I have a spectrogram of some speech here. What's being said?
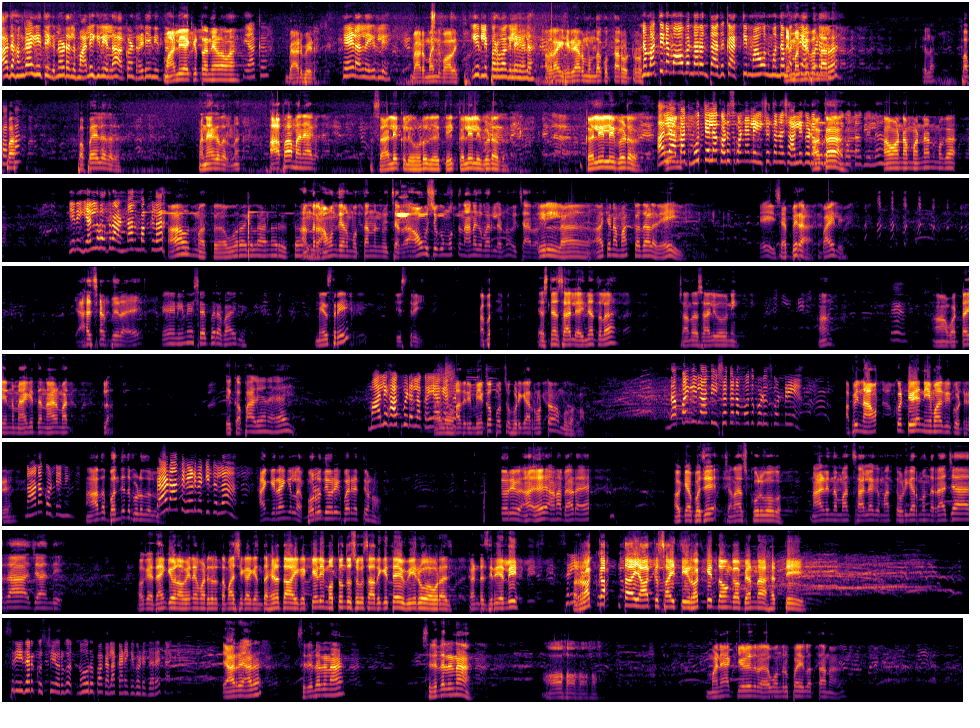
ಅದ ಹಂಗಾಗೈತಿ ಈಗ ನೋಡಲ್ಲ ಮಾಲಿ ಗಿಲಿ ಎಲ್ಲ ಹಾಕೊಂಡು ರೆಡಿ ನಿಂತ ಮಾಲಿ ಹಾಕಿಟ್ರ ಹೇಳವ? ಯಾಕ? ಬ್ಯಾಡ ಬೇಡ. ಹೇಳಲ್ಲ ಇರ್ಲಿ. ಬ್ಯಾಡ ಮಂದಿ ಭಾಳ ಐತಿ. ಇರ್ಲಿ ಪರವಾಗಿಲ್ಲ ಹೇಳ. ಅದ್ರಾಗ ಹಿರಿಯರು ಮುಂದೆ ಕೂತಾರ ಒಟ್ರು. ನಮ್ಮ ಅತ್ತಿ ನಮ್ಮ ಮಾವ ಬಂದಾರಂತ ಅದಕ್ಕೆ ಅತ್ತಿ ಮಾವನ ಮುಂದೆ ನಿಮ್ಮ ಮಮ್ಮಿ ಬಂದಾರ? ಇಲ್ಲ. ಪಪ್ಪ ಪಪ್ಪ ಎಲ್ಲದಾರ? ಮನ್ಯಾಗ ಅದಾರನ? ಆಪ ಮನ್ಯಾಗ. ಶಾಲೆ ಕಲಿ ಹುಡುಗ ಐತಿ ಕಲೀಲಿ ಬಿಡೋದು ಕಲೀಲಿ ಬಿಡು. ಅಲ್ಲ ಮತ್ತೆ ಮುತ್ತೆಲ್ಲ ಕಡಿಸ್ಕೊಂಡೆಲ್ಲ ಇಷ್ಟತನ ಶಾಲಿ ಕಡೆ ಅಕ್ಕ. ಗೊತ್ತಾಗ್ಲಿಲ್ಲ. ಅವ ನಮ್ಮ ಅಣ್ಣನ ಮಗ. ನೀನು ಎಲ್ಲಿ ಹೋದ್ರ ಅಣ್ಣನ ಮಕ್ಳ? ಹೌದ್ ಮತ್ತ ಊರಾಗೆಲ್ಲ ಅಣ್ಣರು ಇರ್ತಾರ ಅಂದ್ರ ಅವಂದೇನು ಮುತ್ತನ್ನ ವಿಚಾರ? ಅವಂಗ ಸಿಗು ಮುತ್ತ ನನಗ ಅನ್ನೋ ವಿಚಾರ. ಇಲ್ಲ ಆಕೆ ನಮ್ಮ ಅಕ್ಕ ಅದಾಳ ಏಯ್ ಏಯ್ ಶಬ್ಬೀರ ಬಾಯ್ಲಿ. ಯಾ ಶಬ್ಬೀರ ಏ? ನೀನೇ ಶಬ್ಬೀರ ಬಾಯ್ಲಿ. ಮೇಸ್ತ್ರಿ? ಇಸ್ತ್ರಿ. ಅಪ್ಪ ಎಷ್ಟನೇ ಸಾಲಿ ಐದನೇ ತಲ? ಚಂದ ಸಾಲಿ ಹೋಗ್ನಿ ಹಾ? ಹಾ ಒಟ್ಟ ಇನ್ನು ಮ್ಯಾಗಿದ್ದ ನಾಳೆ ಮತ್ ಇಲ್ಲ. ಈ ಕಪಾಳ ಏನ ಏಯ್. ಮಾಲಿ ಹಾಕ್ಬಿಡಲ್ಲ ಕೈಯಾಗ. ಆದ್ರೆ ಮೇಕಪ್ ಹಚ್ಚು ಹುಡುಗ್ಯಾರ ನೋಟ ನಂಬ ಬರ್ಲ ನಮ್ಮಂಗಿಲ್ಲ ಇಷ್ಟ ಇಷ್ಟತನ ಮುದ್ದು ಕೊಡಿಸ್ಕೊಂಡ್ರಿ. ಅಪ್ಪಿ ನಾವ ಕೊಟ್ಟಿವೆ ನೀವಾಗಿ ಕೊಟ್ರಿ. ನಾನ ಕೊಟ್ಟೇನಿ. ಅದ ಬಂದಿದ್ದು ಬಿಡೋದಲ್ಲ. ಬೇಡ ಅಂತ ಹೇಳ್ಬೇಕಿತ್ತಲ್ಲ. ಹಂಗಿರಂಗಿಲ್ಲ ಬರೋ ದೇವ್ರಿಗೆ ಬರ್ರಿ ಹತ್ತೀವ್ ನಾವು. ದೇವ್ರಿಗೆ ಏ ಅಣ್ಣ ಬೇಡ ಓಕೆ ಅಪ್ಪಾಜಿ ಚೆನ್ನಾಗಿ ಸ್ಕೂಲ್ಗೆ ಹೋಗು. ನಾಳಿಂದ ಮತ್ತೆ ಶಾಲೆಗೆ ಮತ್ತೆ ಹುಡುಗಿಯರ್ ಮುಂದೆ ರಾಜ ರಾಜ ಅಂದಿ. ಓಕೆ ಥ್ಯಾಂಕ್ ಯು ನಾವೇನೇ ಮಾಡಿದ್ರು ತಮಾಷೆಗಾಗಿ ಅಂತ ಹೇಳ್ತಾ ಈಗ ಕೇಳಿ ಮತ್ತೊಂದು ಸೊಗಸಾದ ಗೀತೆ ವೀರು ಅವರ ಕಂಡ ಸಿರಿಯಲ್ಲಿ. ರೊಕ್ಕ ಅಂತ ಯಾಕೆ ಸಾಯ್ತಿ? ರೊಕ್ಕಿದ್ದವಂಗ ಬೆನ್ನ ಹತ್ತಿ. ಶ್ರೀಧರ್ ಕುಸ್ತಿ ಅವ್ರಿಗೂ ನೂರು ರೂಪಾಯಿ ಕಲಾ ಕಾಣಿಕೆ ಕೊಟ್ಟಿದ್ದಾರೆ ಥ್ಯಾಂಕ್ ಯು ಯಾರ ಯಾರ? ಶ್ರೀಧರಣ್ಣ? ಶ್ರೀಧರಣ್ಣ? ಓಹೋ ಹೋ ಹೋ. ಮನ್ಯಾಗ ಕೇಳಿದ್ರ ಒಂದ್ ರೂಪಾಯಿ ಇಲ್ಲ ತಾನ?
